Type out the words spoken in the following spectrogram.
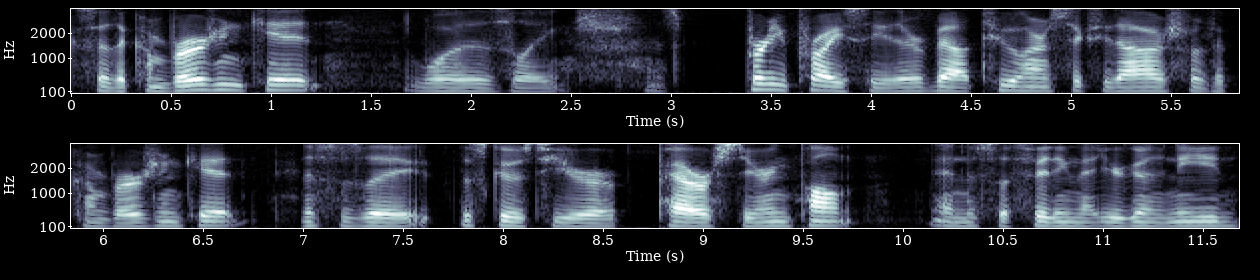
so the conversion kit was like it's pretty pricey. They're about $260 for the conversion kit. This is a this goes to your power steering pump and this is the fitting that you're going to need.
